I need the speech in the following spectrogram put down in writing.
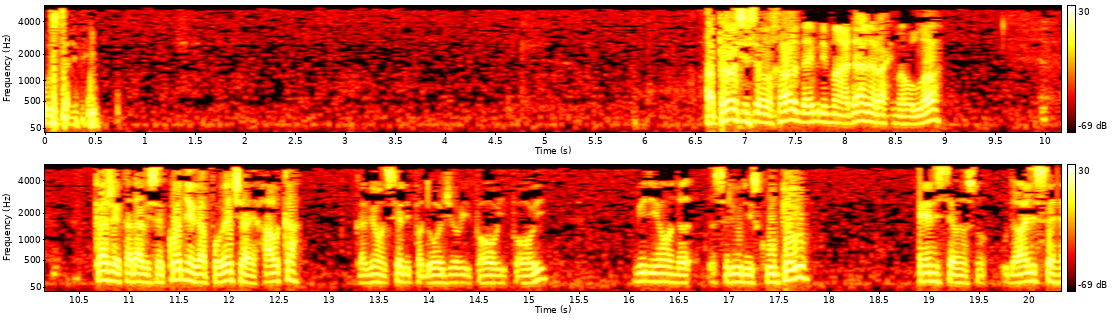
ustani mi. A prenosi se od Halida ibn Ma'dana rahimahullah kaže kada bi se kod njega povećaj halka kad bi on sjedi pa dođe ovi pa ovi pa ovi vidi on da, da se ljudi iskupljaju skreni se odnosno udalji se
